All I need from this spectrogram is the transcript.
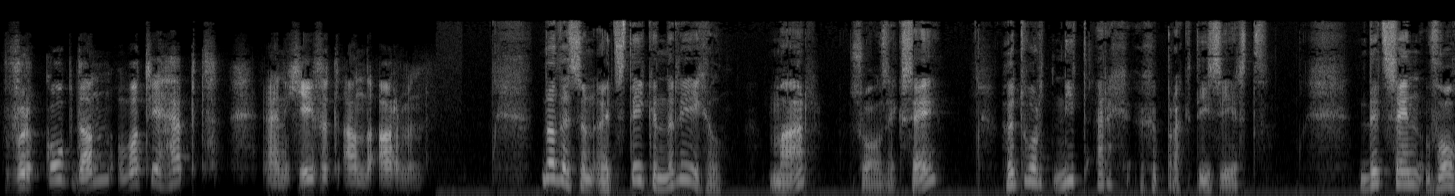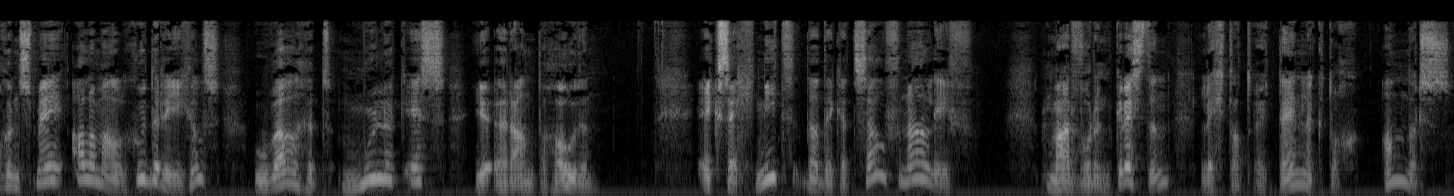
verkoop dan wat je hebt en geef het aan de armen. Dat is een uitstekende regel, maar, zoals ik zei, het wordt niet erg gepraktiseerd. Dit zijn volgens mij allemaal goede regels, hoewel het moeilijk is je eraan te houden. Ik zeg niet dat ik het zelf naleef, maar voor een christen ligt dat uiteindelijk toch anders.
